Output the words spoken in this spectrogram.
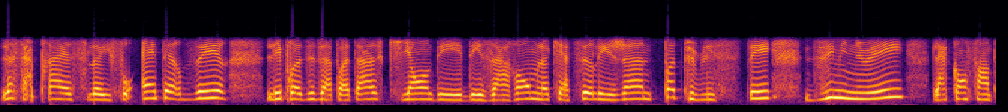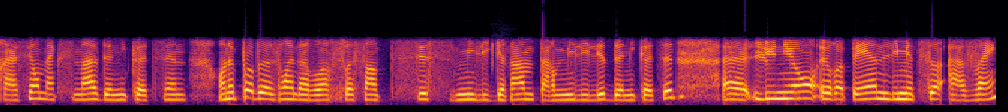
là, ça presse, là, il faut interdire les produits de vapotage qui ont des, des arômes là, qui attirent les jeunes, pas de publicité, diminuer la concentration maximale de nicotine. On n'a pas besoin d'avoir 66 mg par millilitre de nicotine. Euh, L'Union européenne limite ça à 20.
